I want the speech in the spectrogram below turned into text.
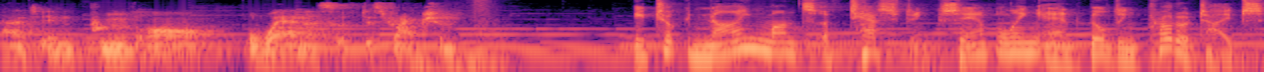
and improve our awareness of distraction. It took nine months of testing, sampling, and building prototypes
